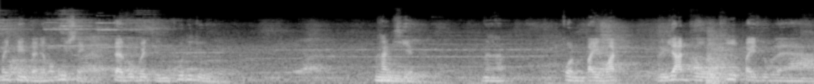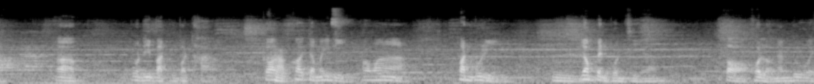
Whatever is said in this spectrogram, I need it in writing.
ไม่เพียงแต่เฉพาะผู้เสพแต่รวมไปถึงผู้ที่อยู่ข้างเคียงนะครับคนไปวัดหรือญาติโยมที่ไปดูแลเอ่อปฏิบัติอุปถากก็ครับก็จะไม่ดี เพราะว่าควันบุหรี่อืมย่อมเป็นผลเสียต่อคนเหล่านั้นด้วย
